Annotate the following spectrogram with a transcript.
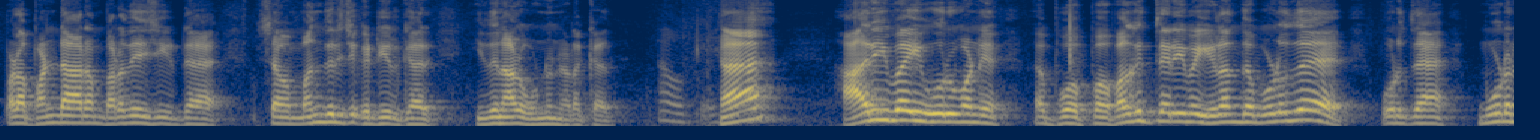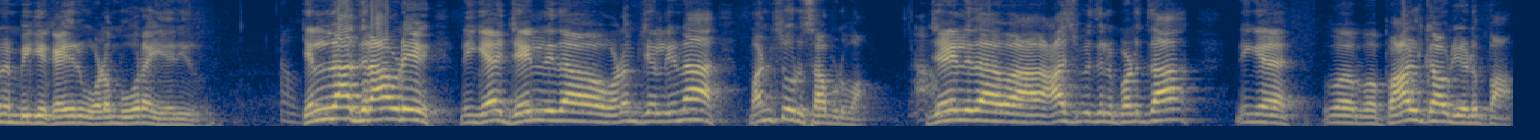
பல பண்டாரம் பரதேசிக்கிட்ட ச மந்திரிச்சு கட்டியிருக்காரு. இதனால் ஒன்றும் நடக்காது. ஆ? அறிவை ஒருவன் பகுத்தறிவை இழந்த பொழுது ஒருத்தன் மூட நம்பிக்கை கயிறு உடம்பு பூரா ஏறிடும் எல்லா திராவிடைய நீங்கள் ஜெயலலிதா உடம்பு சரியில்லைன்னா மண்சோறு சாப்பிடுவான். ஜெயலலிதா ஆஸ்பத்திரியில் படுத்தா நீங்கள் பால் காவடி எடுப்பான்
